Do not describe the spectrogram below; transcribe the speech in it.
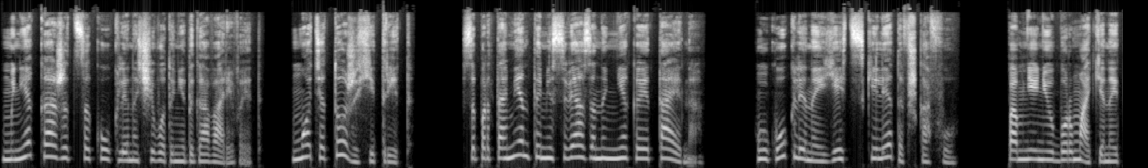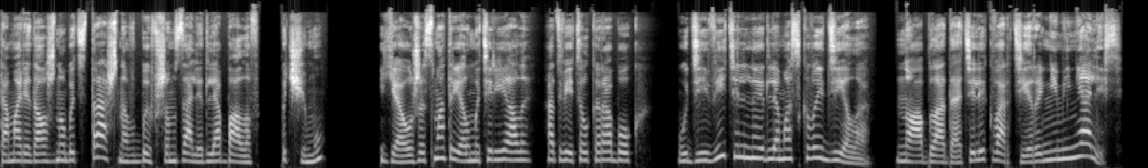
Мне кажется, Куклина чего-то не договаривает. Мотя тоже хитрит. С апартаментами связана некая тайна. У Куклиной есть скелеты в шкафу. По мнению Бурмакиной, Тамаре должно быть страшно в бывшем зале для балов. Почему? «Я уже смотрел материалы», — ответил Коробок. «Удивительное для Москвы дело, но обладатели квартиры не менялись.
